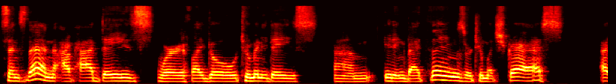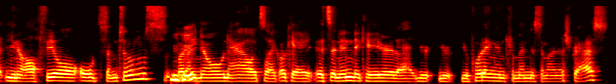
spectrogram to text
since then, I've had days where if I go too many days um, eating bad things or too much stress, I, you know, I'll feel old symptoms, mm-hmm. but I mm-hmm. know now it's like, okay, it's an indicator that you're you're you're putting in tremendous amount of stress.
